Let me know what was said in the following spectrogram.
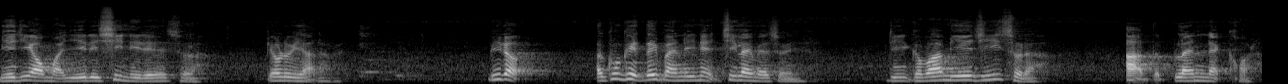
မြေကြီးအောင်မှာရေတွေရှိနေတယ်ဆိုတာပြောလို့ရတာပဲပြီးတော့အခုခေတ်သိပ္ပံလေးနဲ့ကြည့်လိုက်မယ်ဆိုရင်ဒီကဘာမြေကြီးဆိုတာ at the planet ခေါ်တာ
